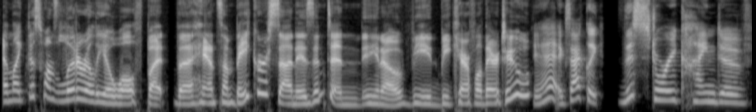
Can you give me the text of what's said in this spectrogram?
And like this one's literally a wolf, but the handsome baker's son isn't. And, you know, be be careful there too. Yeah, exactly. This story kind of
